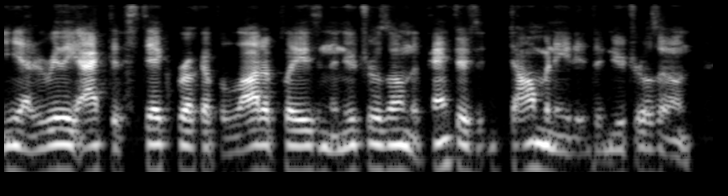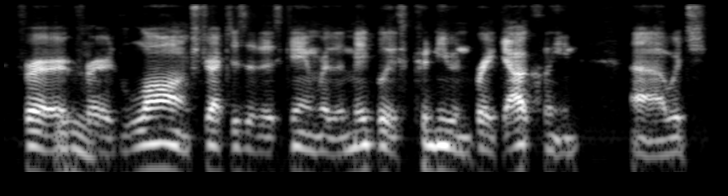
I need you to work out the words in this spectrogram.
he had a really active stick, broke up a lot of plays in the neutral zone. The Panthers dominated the neutral zone for mm-hmm. for long stretches of this game, where the Maple Leafs couldn't even break out clean, uh, which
